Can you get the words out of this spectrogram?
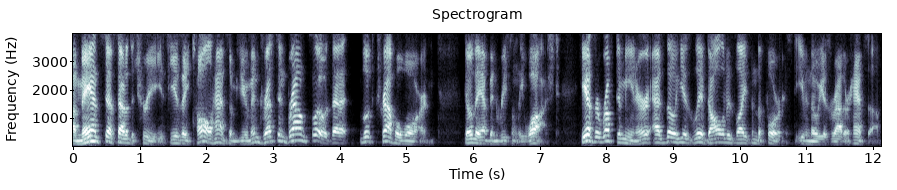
A man steps out of the trees. He is a tall, handsome human dressed in brown clothes that look travel worn, though they have been recently washed. He has a rough demeanor, as though he has lived all of his life in the forest, even though he is rather handsome.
